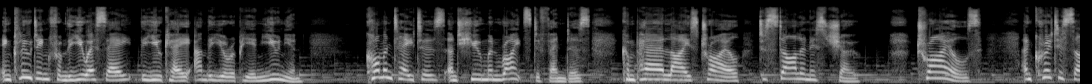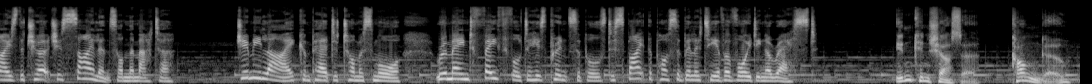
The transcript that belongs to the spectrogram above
including from the USA, the UK, and the European Union. Commentators and human rights defenders compare Lai's trial to Stalinist show, trials, and criticised the Church's silence on the matter. Jimmy Lai, compared to Thomas More, remained faithful to his principles despite the possibility of avoiding arrest. In Kinshasa, Congo,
